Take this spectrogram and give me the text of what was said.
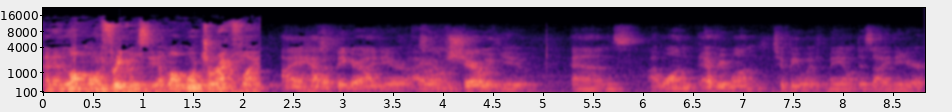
and a lot more frequency, a lot more direct flight. I have a bigger idea I want to share with you, and I want everyone to be with me on this idea.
